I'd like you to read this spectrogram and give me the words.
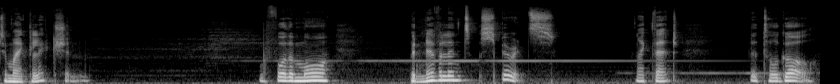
to my collection. For the more benevolent spirits, like that little girl.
